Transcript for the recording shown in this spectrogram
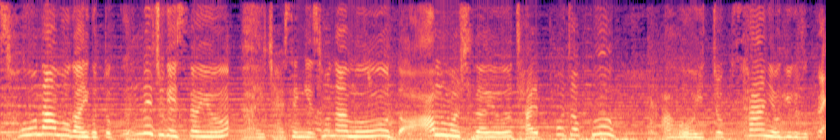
소나무가 이것도 끝내주게 있어요. 아이 잘생긴 소나무 너무 멋있어요. 잘 퍼졌고 아우 이쪽 산 여기 그래도 꽤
